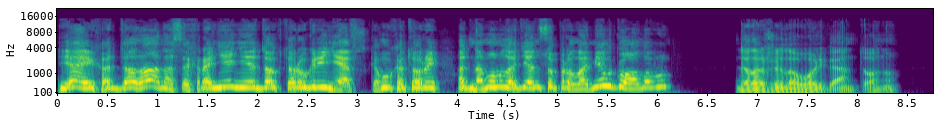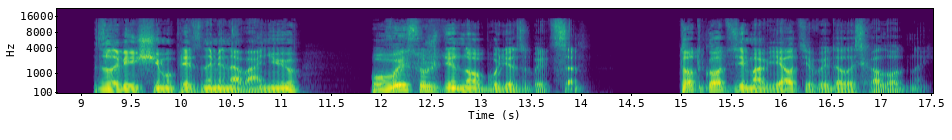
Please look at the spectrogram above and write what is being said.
я их отдала на сохранение доктору Гриневскому, который одному младенцу проломил голову, — доложила Ольга Антону. Зловещему предзнаменованию, увы, суждено будет сбыться. Тот год зима в Ялте выдалась холодной.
